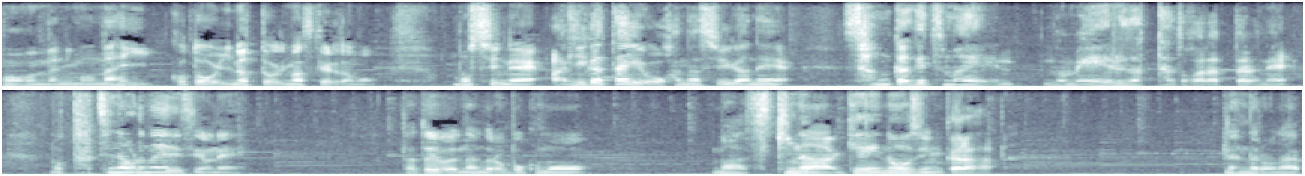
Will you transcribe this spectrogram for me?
の何もないことを祈っておりますけれどももしねありがたいお話がね3ヶ月前のメールだったとかだったらねもう立ち直れないですよね。例えばなんだろう僕もまあ好きな芸能人からなんだろうな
